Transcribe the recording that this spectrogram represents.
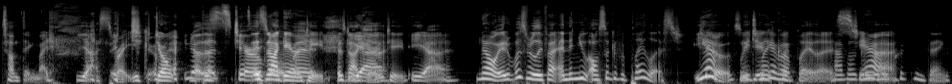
something might. Yes, right. You don't. know that's terrible. It's not guaranteed. It's not yeah, guaranteed. Yeah, No, it was really fun, and then you also give a playlist. yeah. so we do give like, a playlist. have a yeah. cooking thing.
